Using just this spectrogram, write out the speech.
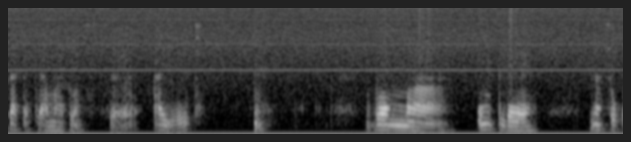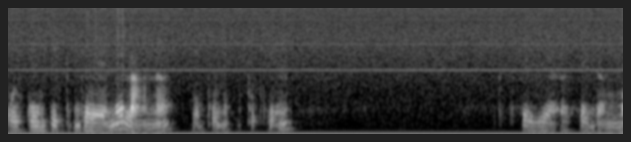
Odată ce am ajuns uh, aici, vom uh, umple năsucul cu un pic de melană, vom pune puțin, să-i uh, să dăm,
